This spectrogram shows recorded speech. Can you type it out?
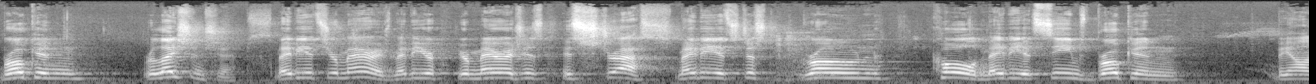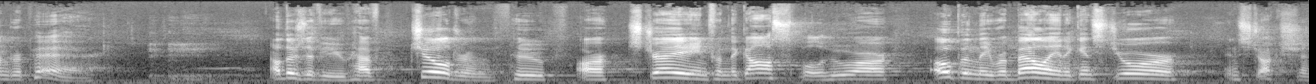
broken relationships. Maybe it's your marriage. Maybe your, your marriage is, is stressed. Maybe it's just grown cold. Maybe it seems broken beyond repair. Others of you have children who are straying from the gospel, who are openly rebelling against your instruction.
